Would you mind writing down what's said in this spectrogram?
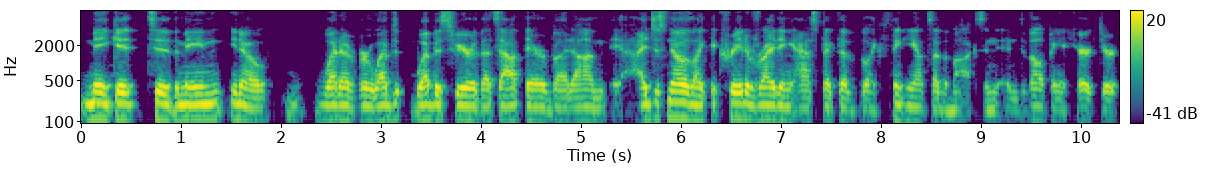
make it to the main, you know, whatever web webosphere that's out there but um, i just know like the creative writing aspect of like thinking outside the box and, and developing a character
